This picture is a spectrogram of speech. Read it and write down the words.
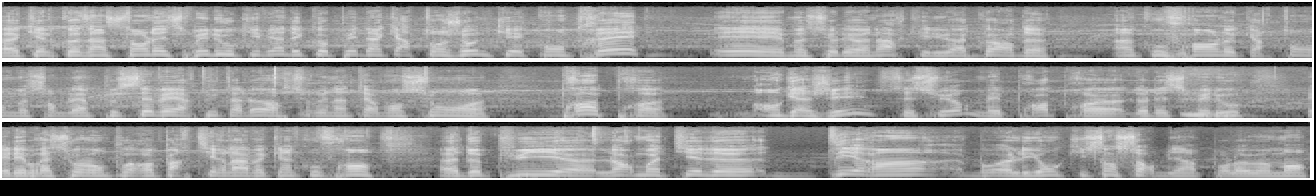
euh, quelques instants. Lesmedou qui vient d'écoper d'un carton jaune qui est contré et Monsieur Léonard qui lui accorde un coup franc. Le carton me semblait un peu sévère tout à l'heure sur une intervention euh, propre engagé, c'est sûr, mais propre euh, de l'Espelou. Et les Bressois vont pouvoir repartir là avec un coup franc euh, depuis euh, leur moitié de terrain. Lyon qui s'en sort bien pour le moment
